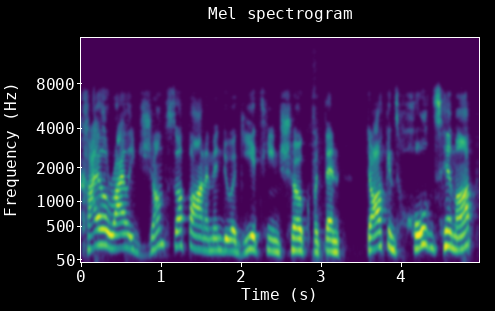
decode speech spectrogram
Kyle O'Reilly jumps up on him into a guillotine choke, but then Dawkins holds him up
